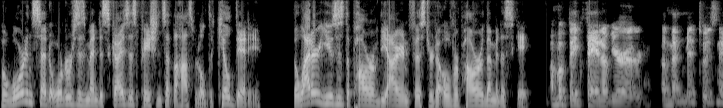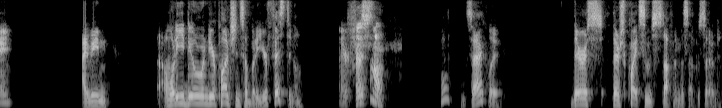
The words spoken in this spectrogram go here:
but Ward instead orders his men disguised as patients at the hospital to kill Danny. The latter uses the power of the Iron Fister to overpower them and escape. I'm a big fan of your amendment to his name. I mean, Uh, what are you doing when you're punching somebody? You're fisting them. You're fisting him. Exactly. There's there's quite some stuff in this episode.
